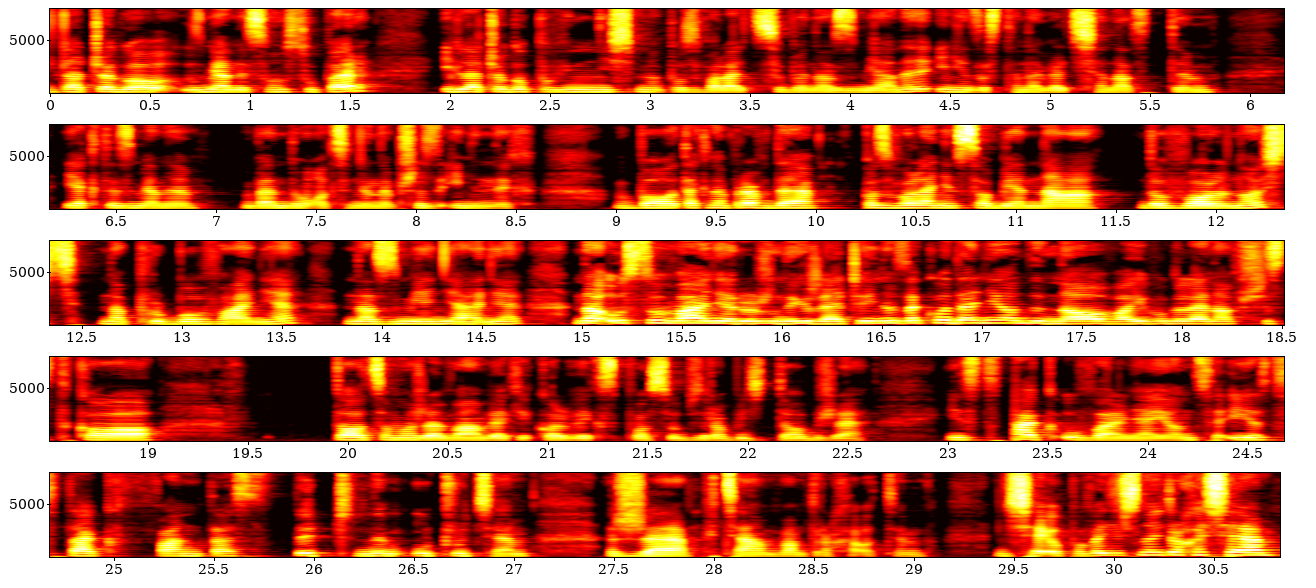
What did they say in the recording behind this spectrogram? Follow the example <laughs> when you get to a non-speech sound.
dlaczego zmiany są super i dlaczego powinniśmy pozwalać sobie na zmiany i nie zastanawiać się nad tym, jak te zmiany będą ocenione przez innych, bo tak naprawdę pozwolenie sobie na dowolność, na próbowanie, na zmienianie, na usuwanie różnych rzeczy i na zakładanie od nowa i w ogóle na wszystko to, co może Wam w jakikolwiek sposób zrobić dobrze, jest tak uwalniające i jest tak fantastycznym uczuciem, że chciałam Wam trochę o tym dzisiaj opowiedzieć. No i trochę się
